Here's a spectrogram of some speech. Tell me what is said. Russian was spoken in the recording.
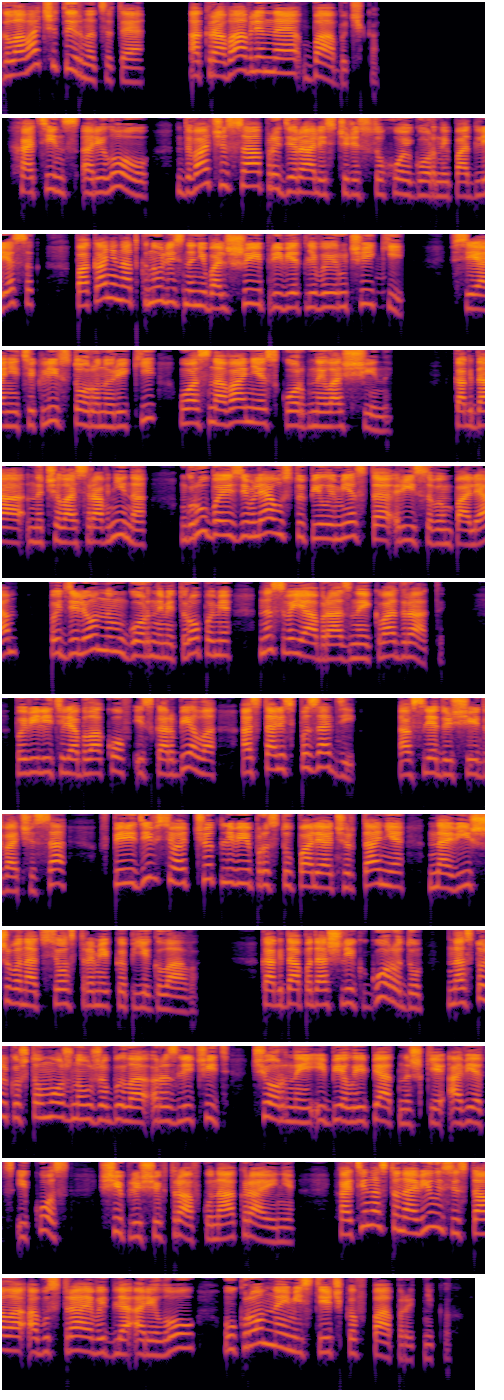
Глава 14. Окровавленная бабочка. Хатин с Орелоу два часа продирались через сухой горный подлесок, пока не наткнулись на небольшие приветливые ручейки. Все они текли в сторону реки у основания скорбной лощины. Когда началась равнина, грубая земля уступила место рисовым полям, поделенным горными тропами на своеобразные квадраты повелитель облаков и Скорбела остались позади, а в следующие два часа впереди все отчетливее проступали очертания нависшего над сестрами Копьеглава. Когда подошли к городу, настолько, что можно уже было различить черные и белые пятнышки овец и коз, щиплющих травку на окраине, Хатин остановилась и стала обустраивать для Орелоу укромное местечко в папоротниках.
